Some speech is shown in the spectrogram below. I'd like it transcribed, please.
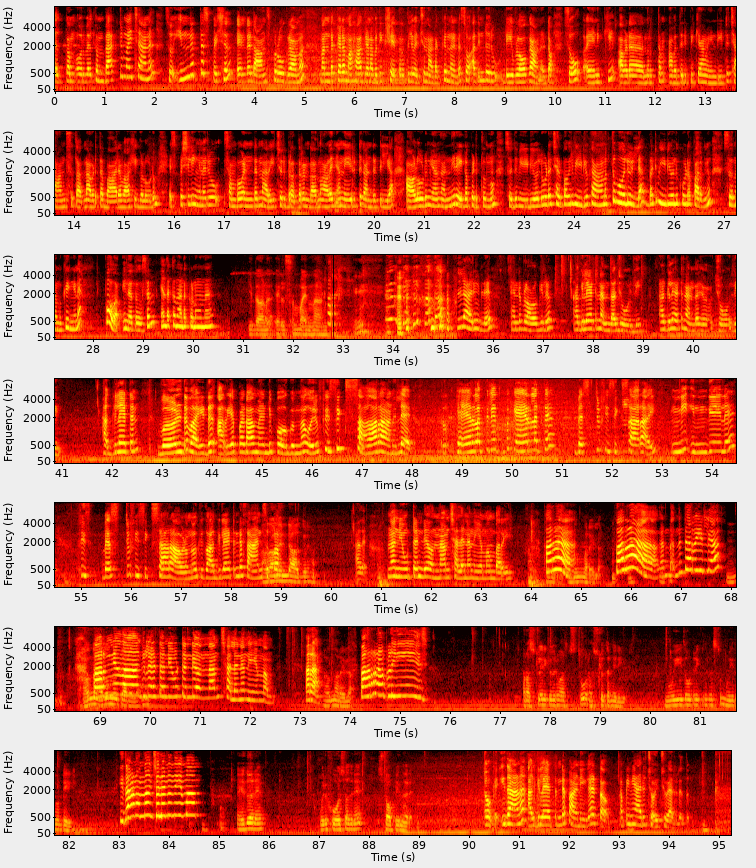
Welcome or welcome back to my channel so ഇന്നത്തെ special എന്റെ dance program Mandakkara Mahaganapathi ക്ഷേത്രത്തിൽ വെച്ച് നടക്കുന്നുണ്ട്. സോ അതിന്റെ ഒരു ഡേ വ്ളോഗാണ് കേട്ടോ സോ എനിക്ക് അവിടെ നൃത്തം അവതരിപ്പിക്കാൻ വേണ്ടിയിട്ട് ചാൻസ് തന്ന അവിടുത്തെ ഭാരവാഹികളോടും എസ്പെഷ്യലി ഇങ്ങനൊരു സംഭവം ഉണ്ടെന്ന് അറിയിച്ചൊരു ബ്രദർ ഉണ്ടായിരുന്നു. ആളെ ഞാൻ നേരിട്ട് കണ്ടിട്ടില്ല. ആളോടും ഞാൻ നന്ദി രേഖപ്പെടുത്തുന്നു. സോ ഇത് വീഡിയോയിലൂടെ ചിലപ്പോൾ അവർ വീഡിയോ കാണത്തു പോലും ഇല്ല ബട്ട് വീഡിയോയിൽ കൂടെ പറഞ്ഞു. സോ നമുക്ക് ഇങ്ങനെ പോവാം ഇന്നത്തെ ദിവസം എന്തൊക്കെ നടക്കണമെന്ന് ഇതാണ് എൽസമ്മ എന്നാണ്. എല്ലാവരും ഇല്ലേ എന്റെ വ്ളോഗിൽ അഖിലേട്ടൻ എന്താ ജോലി? അഖിലേട്ടൻ എന്താ ജോലി? അഖിലേട്ടൻ വേൾഡ് വൈഡ് അറിയപ്പെടാൻ വേണ്ടി പോകുന്ന ഒരു ഫിസിക്സ് സാറാണ് അല്ലേ കേരളത്തിലെ ഇപ്പൊ കേരളത്തെ ബെസ്റ്റ് ഫിസിക്സ് സാറായി ഇനി ഇന്ത്യയിലെ ബെസ്റ്റ് ഫിസിക്സ് സാർ ആവണം. നോക്കിക്കോ അഖിലേട്ടന്റെ ഫാൻസ് ഇപ്പൊ അതെ. എന്നാ ന്യൂട്ടന്റെ ഒന്നാം ചലന നിയമം പറയ. പറ. പറ. എന്നിട്ട് അറിയില്ല. പറഞ്ഞു അഖിലേട്ട ന്യൂട്ടന്റെ ഒന്നാം ചലന നിയമം. പറ. പറ പ്ലീസ് റെസ്റ്റിലിരിക്കുന്ന ഒരു വസ്തു റെസ്റ്റിൽ തന്നെ ഇരിക്കും മൂവ് ചെയ്തുകൊണ്ടിരിക്കുന്ന ഒരു വസ്തു മൂവ് ചെയ്തുകൊണ്ടേയിരിക്കും ഇതാണ് ഒന്നാം ചലന നിയമം. ഏതുവരെ ഒരു ഫോഴ്സ് അതിനെ സ്റ്റോപ്പ് ചെയ്യുന്നവരെ. ഓക്കെ ഇതാണ് അഖിലേട്ടന്റെ പണി കേട്ടോ അപ്പൊ ഇനി ആരും ചോദിച്ചു വരരുത്.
